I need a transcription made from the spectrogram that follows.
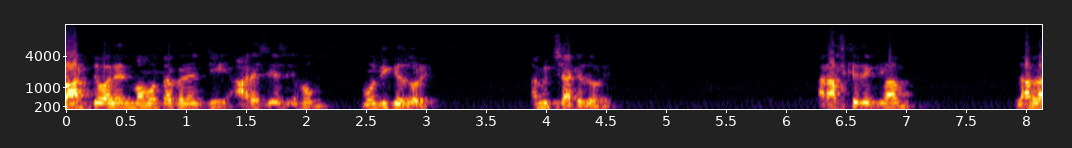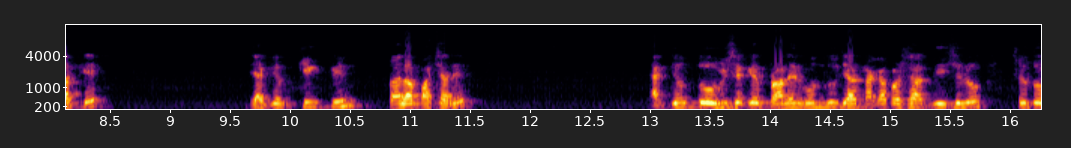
বাদ দেওয়ালেন মমতা ব্যানার্জি আর এবং মোদীকে ধরে, অমিত শাহকে ধরে। আর আজকে দেখলাম লালাকে, যে একজন কিংপিন কয়লা পাচারে একজন তো অভিষেকের প্রাণের বন্ধু যার টাকা পয়সা দিয়েছিল, সে তো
